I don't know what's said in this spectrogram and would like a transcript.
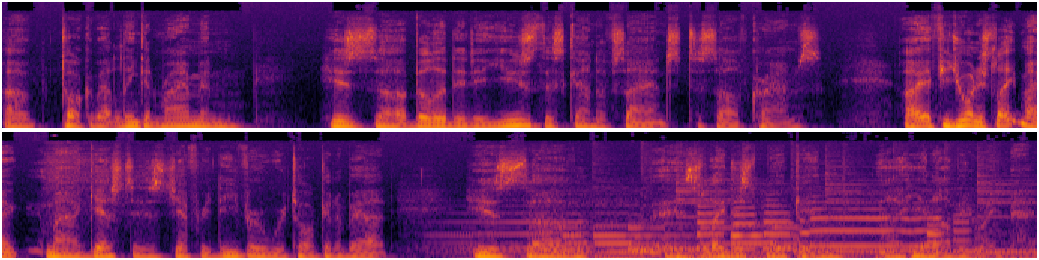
uh, talk about Lincoln Ryman, his uh, ability to use this kind of science to solve crimes. Uh, if you join us late, my my guest is Jeffery Deaver. We're talking about his uh, his latest book, and uh, he and I'll be right back.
